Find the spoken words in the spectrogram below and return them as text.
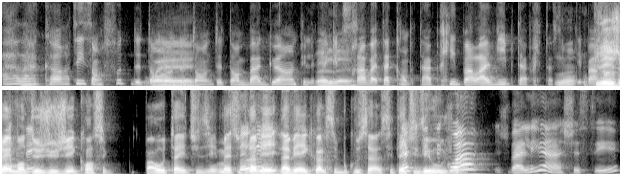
ah d'accord, tu sais, ils s'en foutent de ton, Ouais. de ton, de ton background, puis le fait que tu travailles, t'as, t'as appris par la vie, puis t'as appris ta Ouais. tes Puis parents. les gens, ils vont te juger quand c'est par où tu as étudié. Mais surtout, Ben la, vieille, la vieille école, c'est beaucoup ça. C'est t'as Là, je étudié où, quoi? genre? Je vais aller à HEC,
